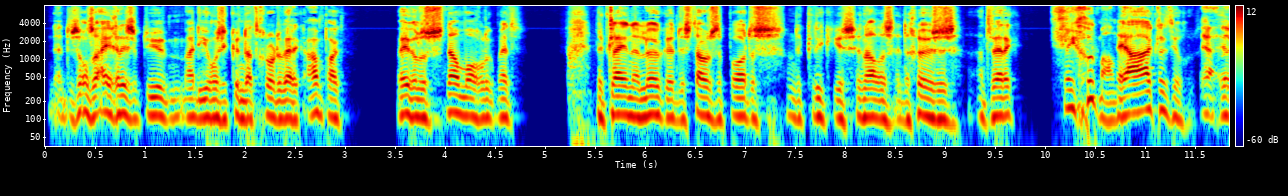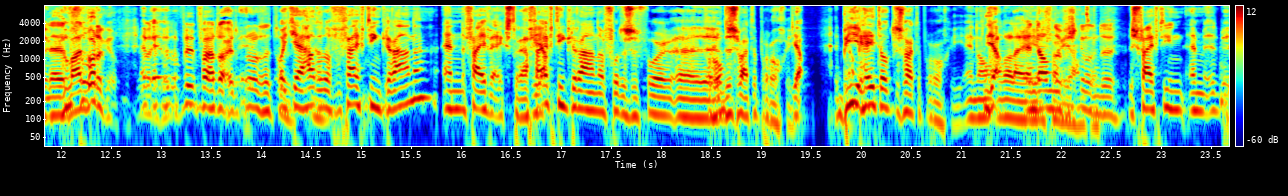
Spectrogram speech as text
Dat is onze eigen receptuur. Maar die jongens die kunnen dat grote werk aanpakken. Wij willen zo snel mogelijk met de kleine, leuke, de stoutste porters, de kriekjes en alles. En de geuzes aan het werk. Klinkt goed, man. Ja, het klinkt heel goed. Ja, en, eh, hoeveel- maar het wordt ook heel goed. Eh, natuurlijk. Want jij had het Ja. over 15 kranen en 5 extra. 15 kranen voor, de, voor eh, Waarom? de Zwarte Parochie. Ja. Het bier heet ook de Zwarte Parochie. En dan Ja, allerlei en dan de varianten. verschillende... Dus 15, en, eh,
